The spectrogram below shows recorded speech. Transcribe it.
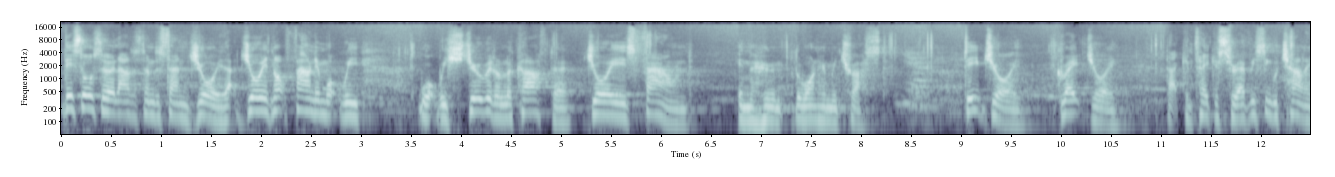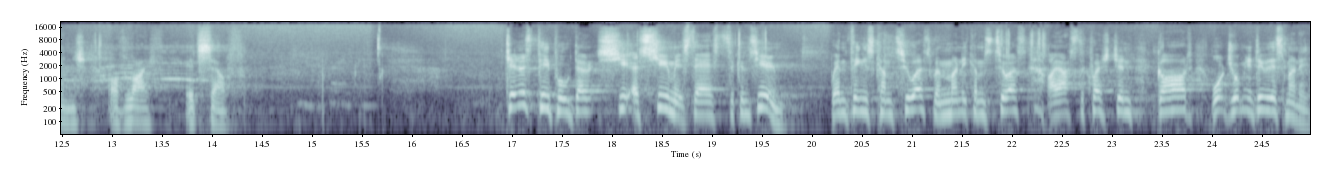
this also allows us to understand joy. That joy is not found in what we, what we steward or look after, joy is found in the, whom, the one whom we trust. Yeah. Deep joy, great joy that can take us through every single challenge of life itself. Generous people don't assume it's theirs to consume. When things come to us, when money comes to us, I ask the question, God, what do you want me to do with this money?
